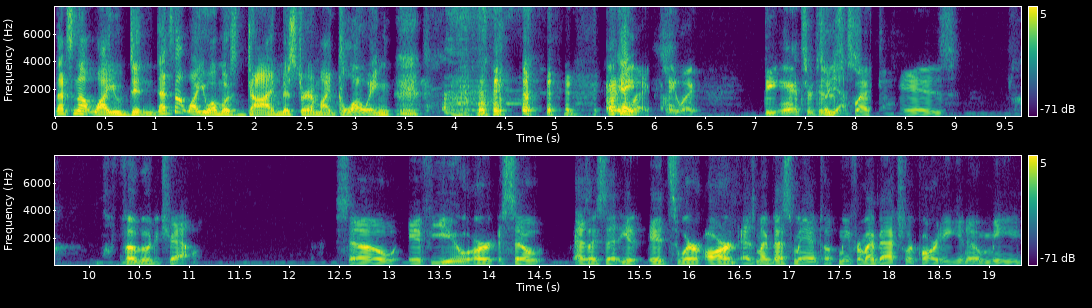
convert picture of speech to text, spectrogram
That's not why you didn't. That's not why you almost died, Mister. Am I glowing? anyway, anyway, the answer to So, this yes. question is Fogo de Chao. So if you are so as I said, it's where Art, as my best man, took me for my bachelor party. You know, me,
